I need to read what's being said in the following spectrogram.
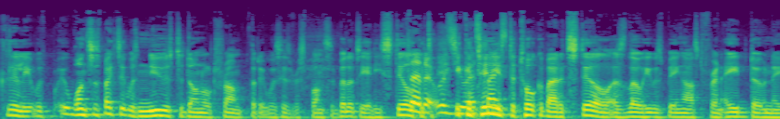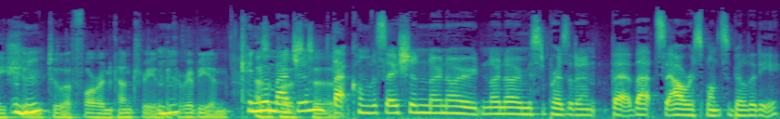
clearly, it was, one suspects it was news to Donald Trump that it was his responsibility, and he still That cont- he continues to talk about it still as though he was being asked for an aid donation to a foreign country in the Caribbean. Mm-hmm. Can you imagine to- that conversation? No, no, no, no, Mr. President. That that's our responsibility.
